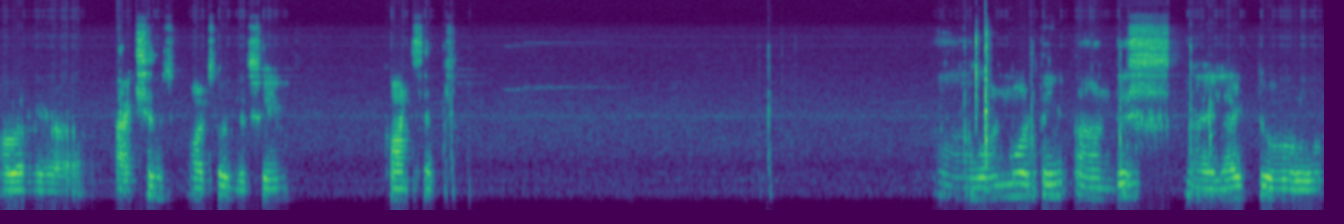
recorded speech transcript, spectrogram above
our uh, actions also the same concept. Uh, one more thing on this, I like to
